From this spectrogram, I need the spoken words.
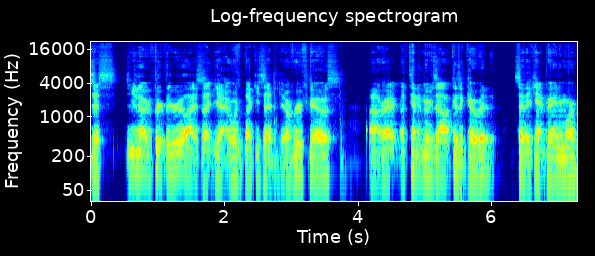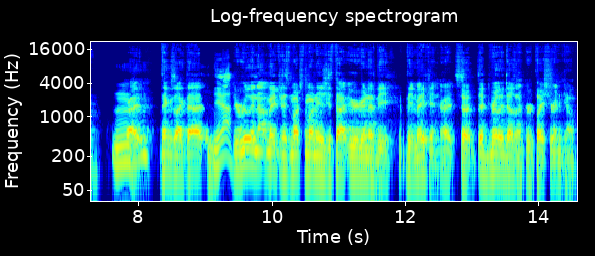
just you know quickly realized that yeah, it was like you said, a roof goes, uh, right, a tenant moves out because of COVID, say they can't pay anymore mm-hmm. right? Things like that. Yeah. You're really not making as much money as you thought you were going to be, be making, right? So it really doesn't replace your income.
